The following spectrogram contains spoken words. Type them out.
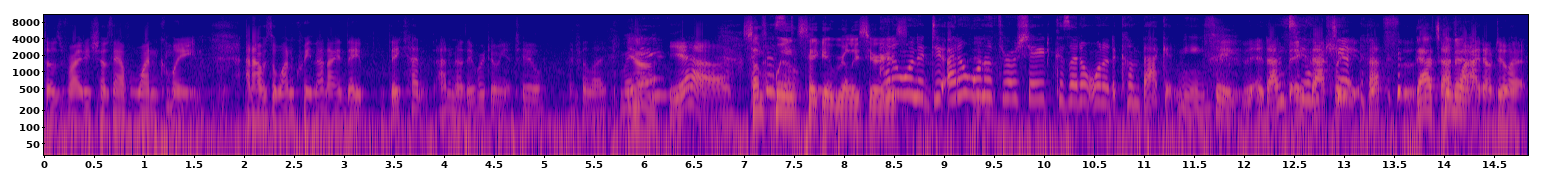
those variety shows they have one queen, and I was the one queen that night. And they they kind of I don't know they were doing it too. I feel like Yeah. Really? yeah. Some just- queens take it really seriously. I don't want to do. I don't want to throw shade because I don't want it to come back at me. See, that's Until I exactly can't- that's That's that's, gonna- why I don't do it.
